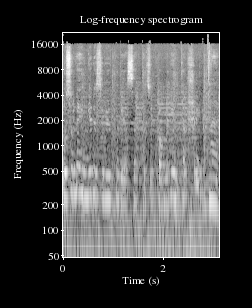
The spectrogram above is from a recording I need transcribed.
Och så länge det ser ut på det sättet så kommer det inte att ske. Nej.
